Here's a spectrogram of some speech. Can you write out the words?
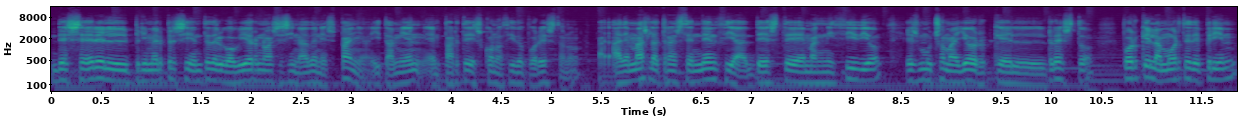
de ser el primer presidente del gobierno asesinado en España y también en parte es conocido por esto, ¿no? Además, la trascendencia de este magnicidio es mucho mayor que el resto porque la muerte de Prim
